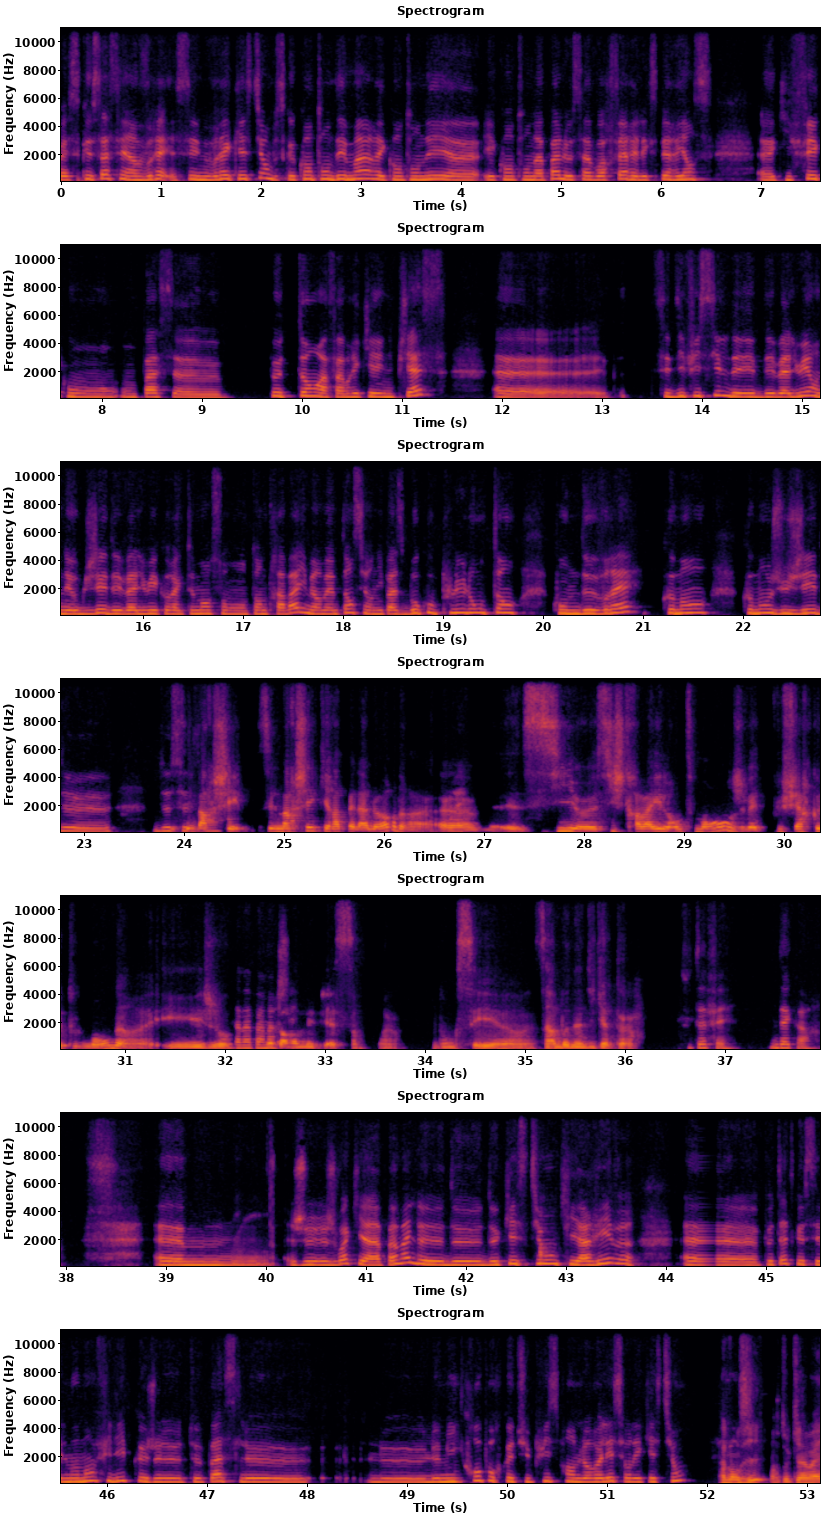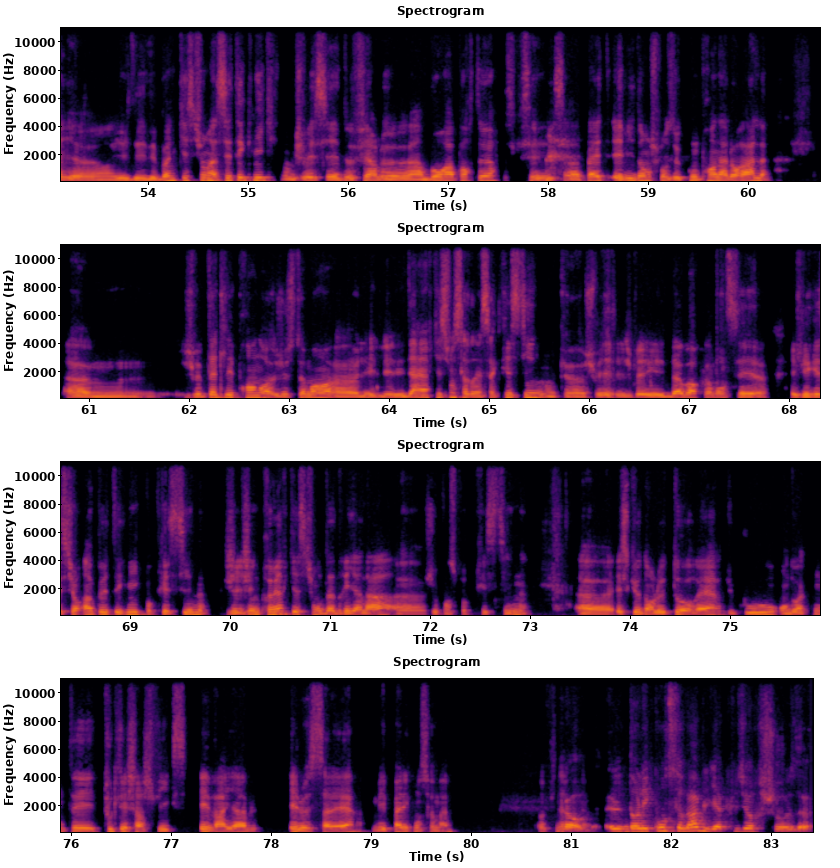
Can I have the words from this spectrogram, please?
Parce que ça, c'est un vrai, c'est une vraie question, parce que quand on démarre et quand on est et quand on n'a pas le savoir-faire et l'expérience qui fait qu'on passe peu de temps à fabriquer une pièce, euh, c'est difficile d'évaluer. On est obligé d'évaluer correctement son temps de travail, mais en même temps, si on y passe beaucoup plus longtemps qu'on ne devrait, comment, comment juger de, de ce marché C'est le marché qui rappelle à l'ordre. Euh, si, euh, si je travaille lentement, je vais être plus cher que tout le monde et je ne vais pas, pas vendre mes pièces. Donc, c'est un bon indicateur. Tout à fait. D'accord. Euh, je, vois qu'il y a pas mal de, questions qui arrivent. Euh, peut-être que c'est le moment, Philippe, que je te passe le, le, micro pour que tu puisses prendre le relais sur les questions. Allons-y. En tout cas, ouais, il y a eu des, bonnes questions assez techniques. Donc, je vais essayer de faire un bon rapporteur parce que ça va pas être évident, je pense, de comprendre à l'oral. Euh, je vais peut-être les prendre justement. Euh, les, dernières questions s'adressent à Christine, donc euh, je vais, d'abord commencer avec les questions un peu techniques pour Christine. J'ai une première question d'Adriana, je pense pour Christine. Est-ce que dans le taux horaire, du coup, on doit compter toutes les charges fixes et variables et le salaire, mais pas les consommables Alors, dans les consommables, il y a plusieurs choses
